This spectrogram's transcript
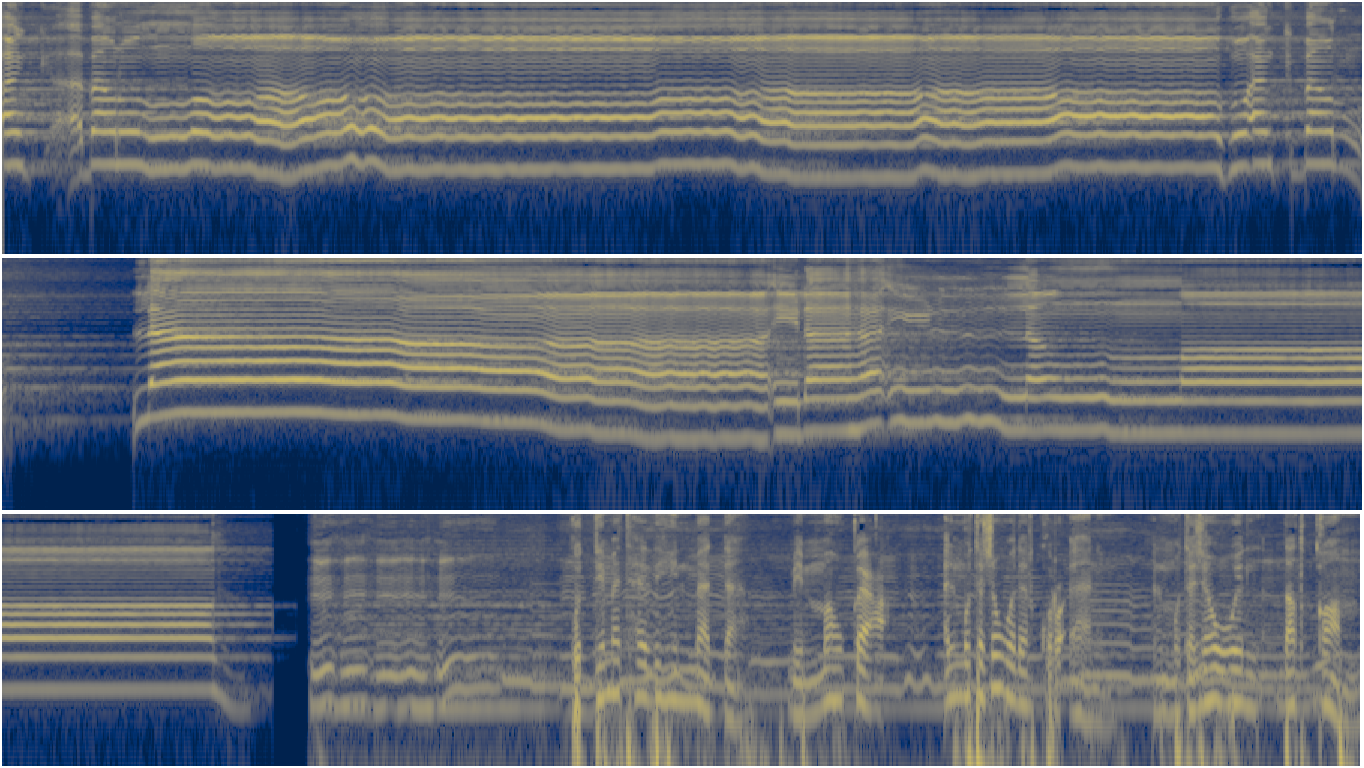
أكبر الله أكبر. لا إله إلا الله. قدمت هذه المادة. من موقع المتجول القرآني المتجول دوت كوم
